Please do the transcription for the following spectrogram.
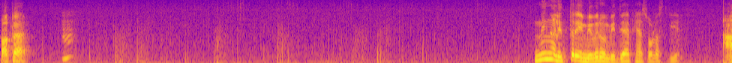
ഡോക്ടർ. നിങ്ങൾ ഇത്രയും വിവരവും വിദ്യാഭ്യാസമുള്ള സ്ത്രീയല്ല? ആ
